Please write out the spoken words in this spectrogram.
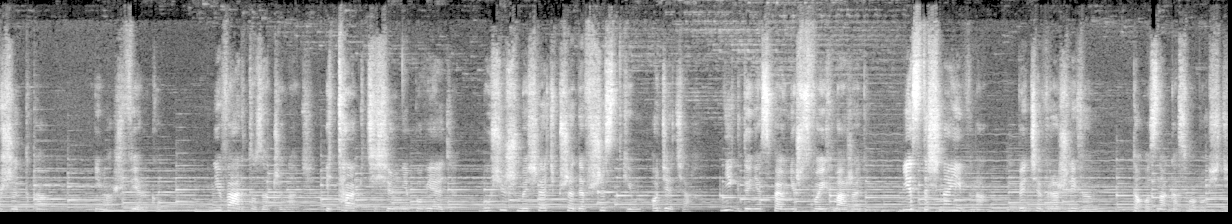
brzydka i masz wielką nie warto zaczynać. I tak ci się nie powiedzie. Musisz myśleć przede wszystkim o dzieciach. Nigdy nie spełnisz swoich marzeń. Jesteś naiwna. Bycie wrażliwym to oznaka słabości.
